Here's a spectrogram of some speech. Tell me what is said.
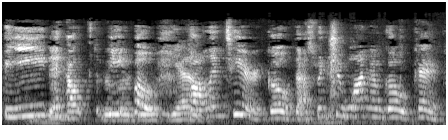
feed and help the We'll people. do- yeah. Volunteer, go. That's what you want to go. Okay.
